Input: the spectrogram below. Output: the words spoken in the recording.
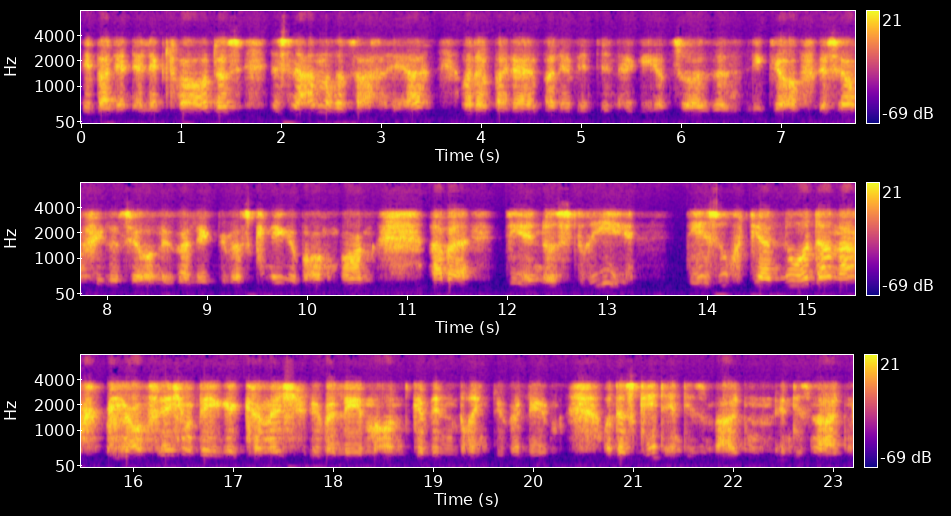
wie bei den Elektroautos, ist eine andere Sache, ja. Oder bei der bei der Windenergie und so. Also liegt ja auch, ist ja auch vieles sehr unüberlegt übers Knie gebrochen worden. Aber die Industrie, die sucht ja nur danach, auf welchem Wege kann ich überleben und Gewinn bringt überleben. Und das geht in diesem alten, in diesen alten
